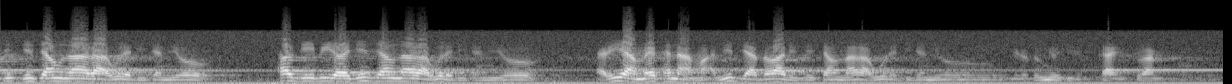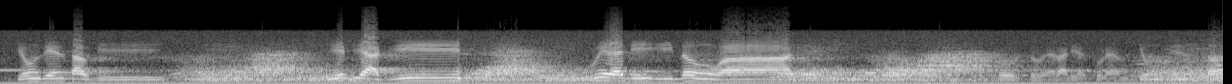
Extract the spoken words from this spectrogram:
ရှင်းကြောင်းသားကဝိရတိတစ်မျိုးထောက်တည်ပြီးတော့ရှင်းကြောင်းသားကဝိရတိတစ်မျိုးအရိယမေခဏမှာအမြင့်ပြသွားပြီးရှင်းကြောင်းသားကဝိရတိတစ်မျိုးဒီ လိုသုံးမျိုးရှိတယ်။ကဲဆိုရမယ်။ကျုံစဉ်သောက်တည်မြစ်ပြပြီးဝိရတိဤသုံးဝါဆိုဆိုအဲ့ဒါလေးဆိုလိုက်အောင်ကျုံစဉ်သော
